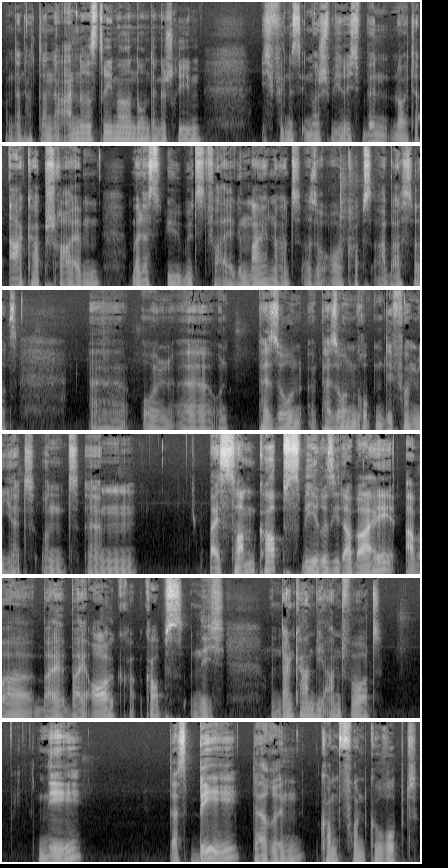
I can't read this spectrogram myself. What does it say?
Und dann hat dann eine andere Streamerin drunter geschrieben, ich finde es immer schwierig, wenn Leute ACAP schreiben, weil das übelst verallgemeinert, also All Cops are Bastards, äh, und, äh, und Person, Personengruppen diffamiert. Und ähm, bei Some Cops wäre sie dabei, aber bei, bei All Co- Cops nicht. Und dann kam die Antwort, nee, das B darin kommt von korrupt.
